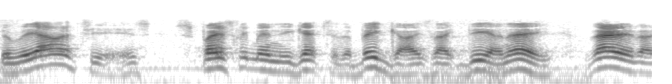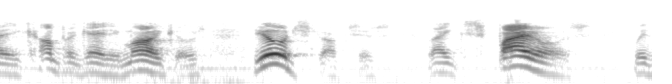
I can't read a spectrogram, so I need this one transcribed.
The reality is, especially when you get to the big guys like DNA, very, very complicated molecules, huge structures like spirals with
